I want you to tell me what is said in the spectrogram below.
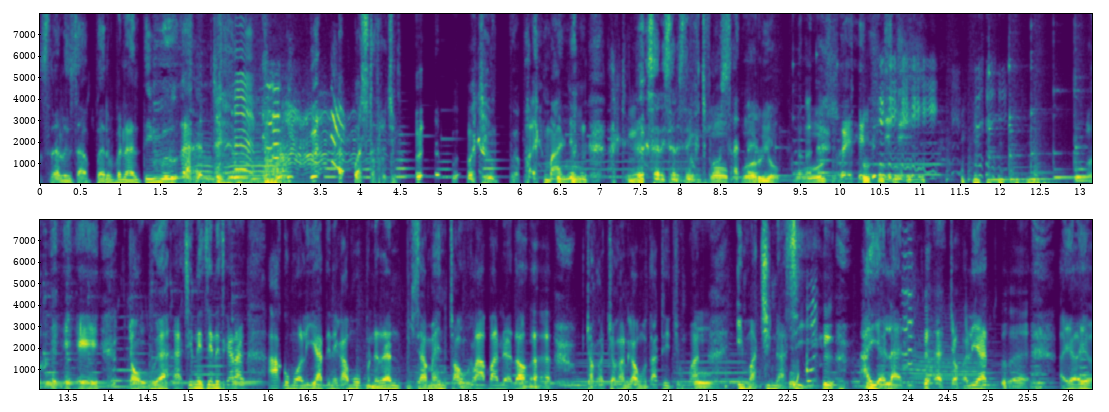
selalu sabar menanti Bu. Astagfirullahaladzim. Waduh, Bapak Emanyon. Aduh, sari-sari sering keceplosan. Sabar ya, Bos. Coba sini-sini sekarang Aku mau lihat ini kamu beneran bisa main congklak apa enggak toh Jangan-jangan kamu tadi cuman Oh. imajinasi Hayalan Coba lihat Ayo ayo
